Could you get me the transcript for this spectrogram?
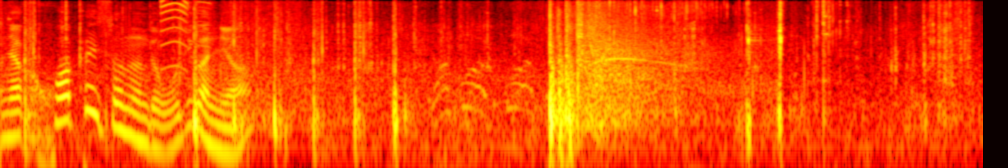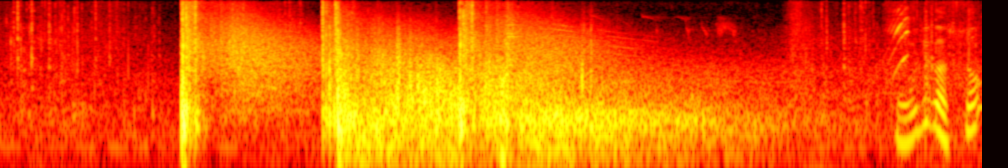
아니 아까 코앞에 있었는데 어디 갔냐? 어디 갔어?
